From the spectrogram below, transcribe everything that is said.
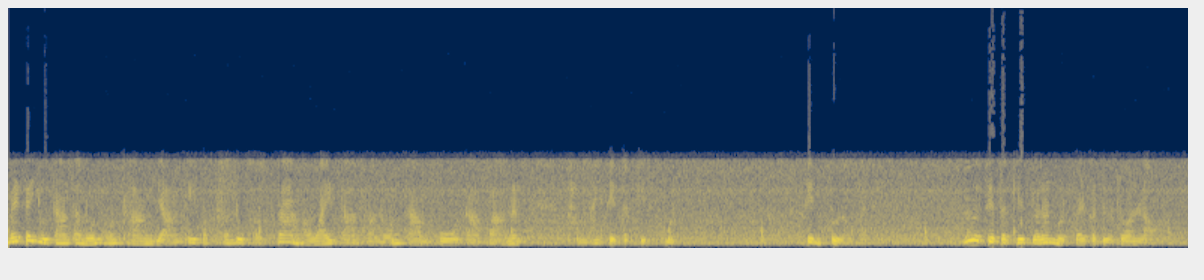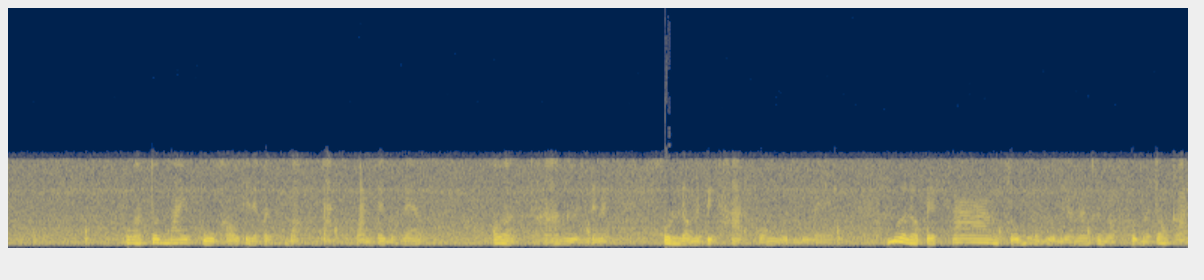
ไม่ใช่อยู่ตามถนนหนทางอย่างที่พระพุทธรูปสร้างเอาไว้ตามถนนตามโพตามป่านั้นทำให้เศรษฐกิจหมดสิ้นเปลืองไปเมื่อเศรษฐกิจเหล่านั้นหมดไปก็เดือดร้อนเราเพราะว่าต้นไม้ภูเขาที่ไหนก็บักตัดฟันไปหมดแล้ว เพราะหาเงินนะนะคนเรามันเป็นทาสของเงินอยู่แล้ว เมื่อเราไปสร้างสมอบรมอย่างนั้นขึ้นมาคนมันต้องการ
